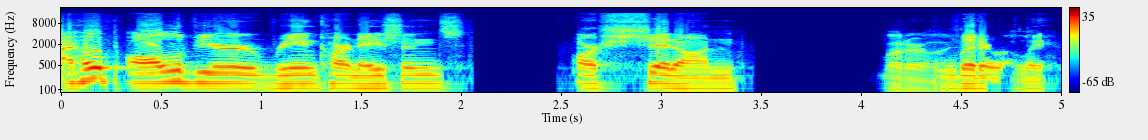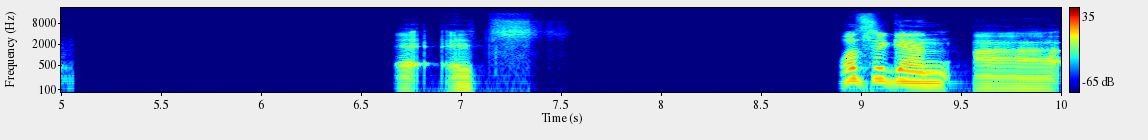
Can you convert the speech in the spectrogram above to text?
I hope all of your reincarnations are shit on, Literally, literally. It's once again. Uh,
